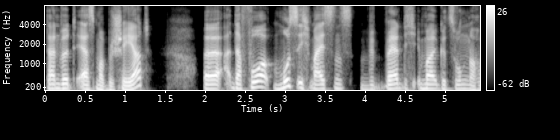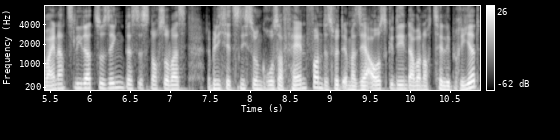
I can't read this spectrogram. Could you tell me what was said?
Dann wird erstmal beschert. Äh, davor muss ich meistens, werde ich immer gezwungen, noch Weihnachtslieder zu singen. Das ist noch sowas, da bin ich jetzt nicht so ein großer Fan von. Das wird immer sehr ausgedehnt, aber noch zelebriert.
